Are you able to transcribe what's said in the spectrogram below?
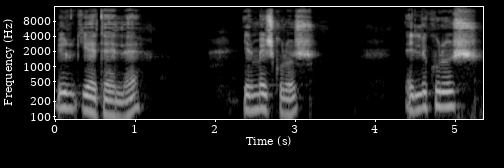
1 YTL 25 kuruş. 50 kuruş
